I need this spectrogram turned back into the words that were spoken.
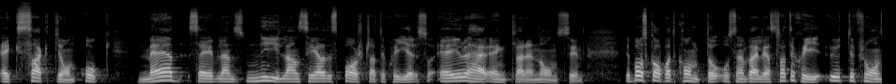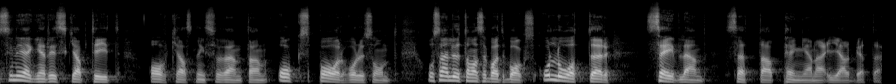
Exakt John och med Savelands nylanserade sparstrategier så är ju det här enklare än någonsin. Det är bara att skapa ett konto och sen välja strategi utifrån sin egen riskaptit, avkastningsförväntan och sparhorisont. Och sen lutar man sig bara tillbaks och låter Saveland sätta pengarna i arbete.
